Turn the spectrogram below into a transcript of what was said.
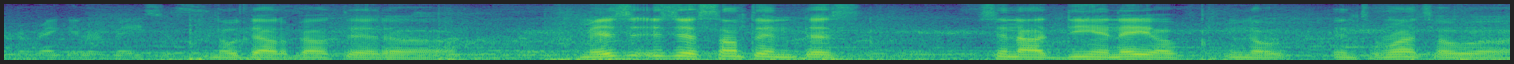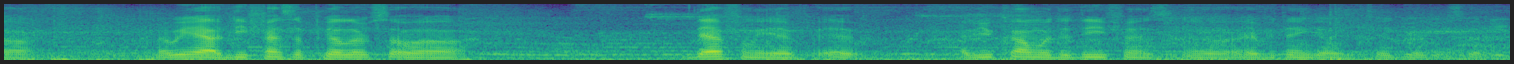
on a regular basis? no doubt about that. Uh, I mean, it's, it's just something that's it's in our DNA of you know in Toronto. Uh, you know, we have defensive pillars, so uh, definitely if, if if you come with the defense, you know, everything else will take care of itself. Do you,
